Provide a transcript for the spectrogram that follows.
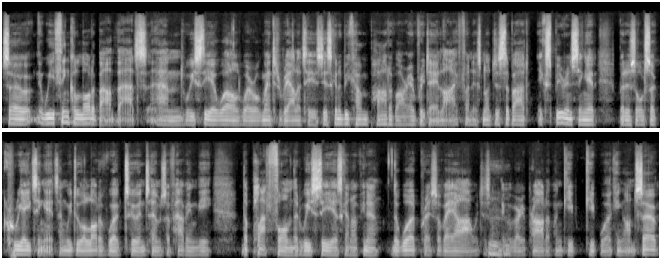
So we think a lot about that. And we see a world where augmented reality is just going to become part of our everyday life. And it's not just about experiencing it, but it's also creating it. And we do a lot of work too in terms of having the, the platform that we see as kind of, you know, the WordPress of AR, which is something mm-hmm. we're very proud of and keep, keep working on. So,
